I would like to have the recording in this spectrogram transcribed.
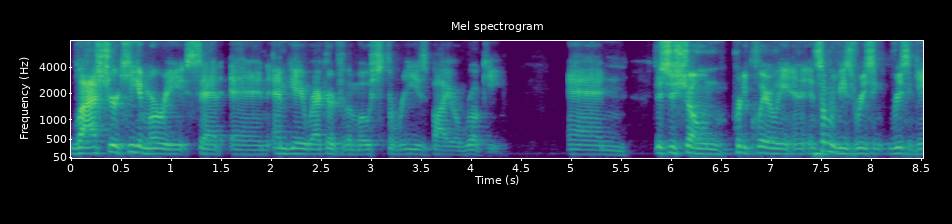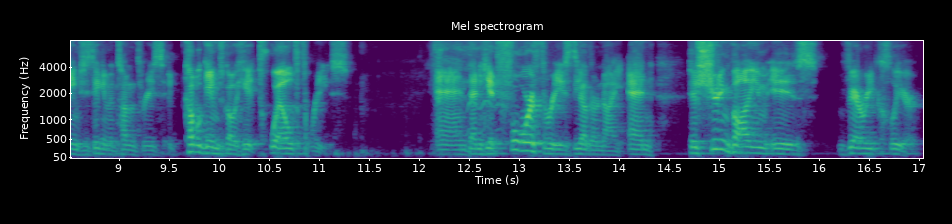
Last year, Keegan Murray set an NBA record for the most threes by a rookie. And this is shown pretty clearly in, in some of these recent recent games. He's taken a ton of threes. A couple games ago, he hit 12 threes. And then he hit four threes the other night. And his shooting volume is very clear.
